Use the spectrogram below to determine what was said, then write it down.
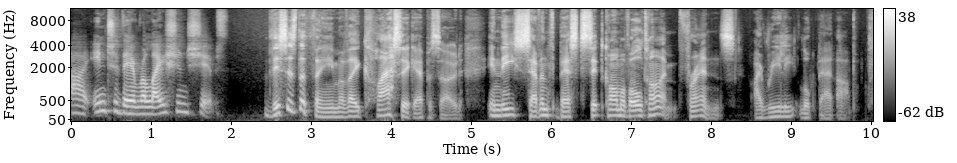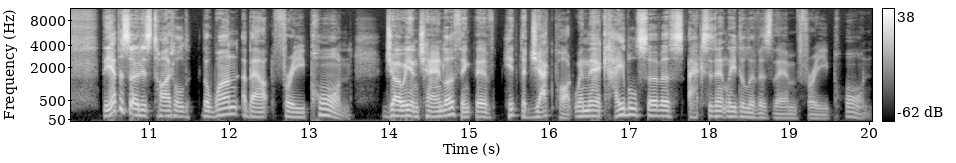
uh, into their relationships. This is the theme of a classic episode in the seventh best sitcom of all time, Friends. I really looked that up. The episode is titled The One About Free Porn. Joey and Chandler think they've hit the jackpot when their cable service accidentally delivers them free porn.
